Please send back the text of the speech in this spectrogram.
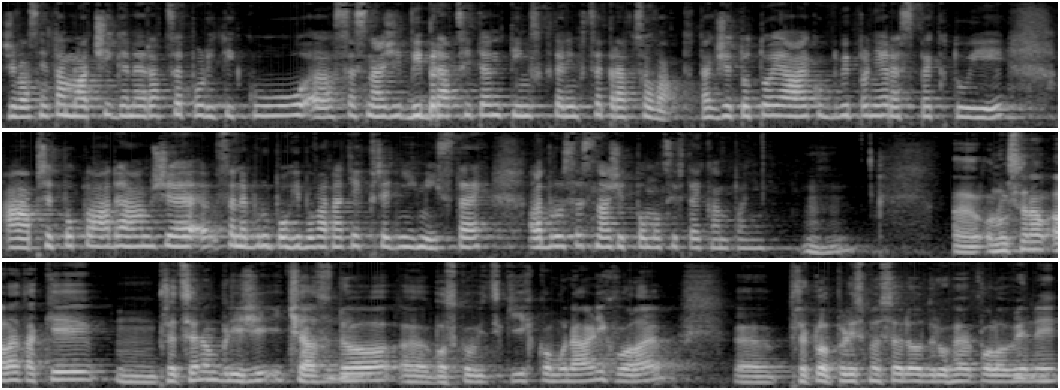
že vlastně ta mladší generace politiků eh, se snaží vybrat si ten tým, s kterým chce pracovat. Takže toto já jako kdyby plně respektuji a předpokládám, že se nebudu pohybovat na těch předních místech, ale budu se snažit pomoci v té kampani. Mm-hmm. On už se nám ale taky mm, přece jenom blíží i čas do eh, boskovických komunálních voleb. Eh, překlopili jsme se do druhé poloviny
